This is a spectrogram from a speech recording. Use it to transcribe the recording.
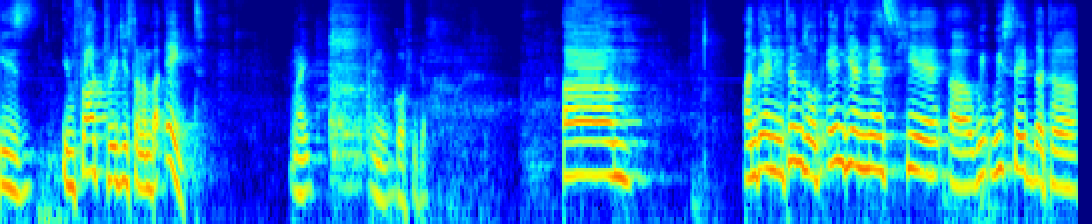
is in fact register number eight, right? Anyway, go figure. Um, and then in terms of endianness here, uh, we, we said that uh,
